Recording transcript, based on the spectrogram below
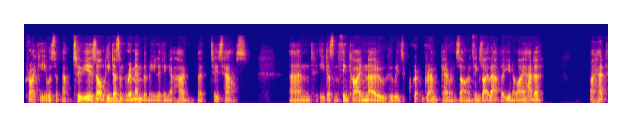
crikey, he was about two years old. He doesn't remember me living at home at his house. And he doesn't think I know who his gr- grandparents are and things like that. But you know, I had a, I had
